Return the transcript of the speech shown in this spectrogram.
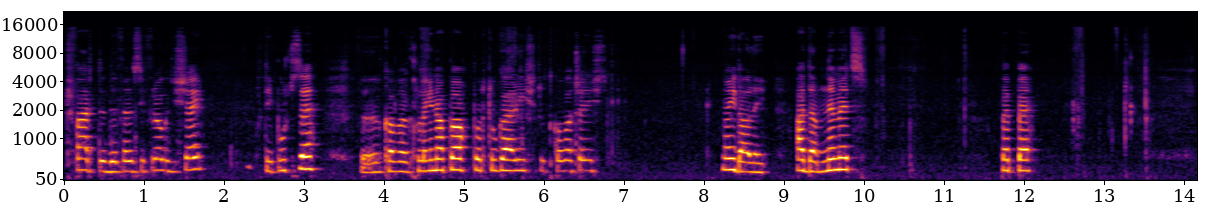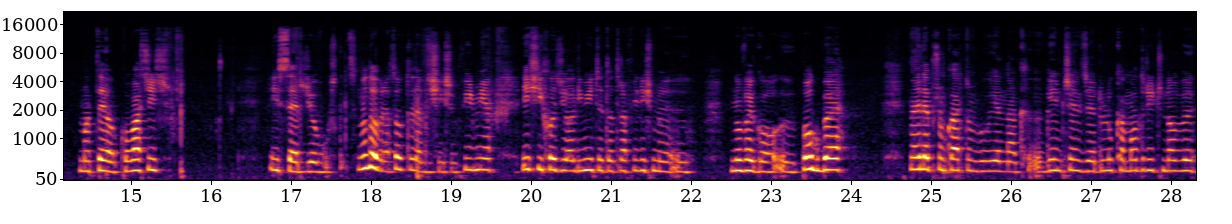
czwarty Defensive Rock dzisiaj w tej puszce. Y, Kawałek line-upa Portugalii, środkowa część. No i dalej. Adam Nemec. Pepe. Mateo Kovacic i Sergio Busquets. No dobra, to tyle w dzisiejszym filmie. Jeśli chodzi o limity, to trafiliśmy y, nowego y, Pogbę. Najlepszą kartą był jednak Game Changer Luka Modric, nowy.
